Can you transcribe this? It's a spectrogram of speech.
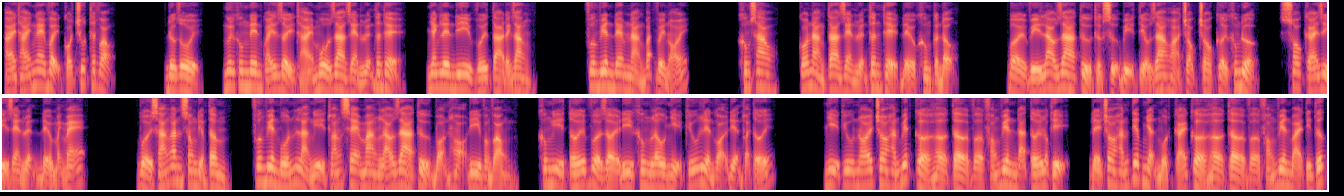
Ái thái nghe vậy có chút thất vọng. Được rồi, ngươi không nên quấy dày thái mô ra rèn luyện thân thể, nhanh lên đi với ta đánh răng. Phương viên đem nàng bắt về nói. Không sao, có nàng ta rèn luyện thân thể đều không cần động. Bởi vì lao gia tử thực sự bị tiểu gia hỏa chọc cho cười không được, so cái gì rèn luyện đều mạnh mẽ. Buổi sáng ăn xong điểm tâm, phương viên vốn là nghị thoáng xe mang Lão gia tử bọn họ đi vòng vòng, không nghĩ tới vừa rời đi không lâu nhị cứu liền gọi điện thoại tới. Nhị cứu nói cho hắn biết cờ hờ tờ vờ phóng viên đã tới lộc thị, để cho hắn tiếp nhận một cái cờ hờ tờ vờ phóng viên bài tin tức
